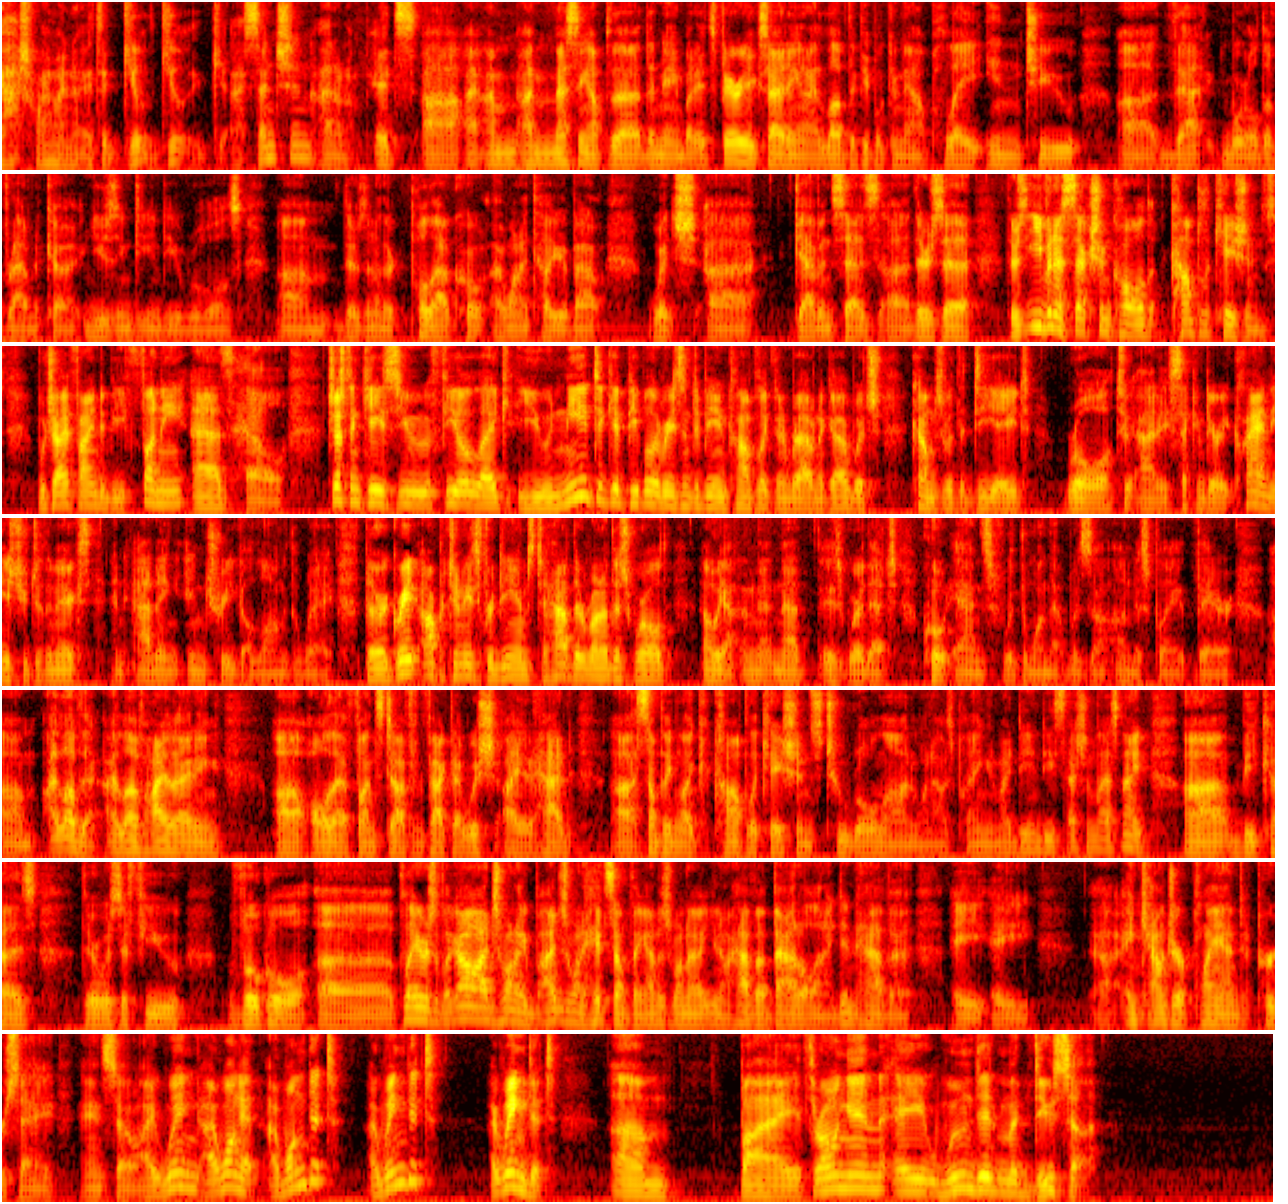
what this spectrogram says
gosh, why am I not? It's a guild, guild ascension. I don't know. It's uh, I, am I'm, I'm messing up the the name, but it's very exciting, and I love that people can now play into uh, that world of Ravnica using D and D rules. Um, there's another pull-out quote I want to tell you about, which. Uh, Gavin says uh, there's a there's even a section called complications, which I find to be funny as hell. Just in case you feel like you need to give people a reason to be in conflict in Ravnica, which comes with a D8 role to add a secondary clan issue to the mix and adding intrigue along the way. There are great opportunities for DMs to have their run of this world. Oh yeah, and, then that is where that quote ends with the one that was uh, on display there. Um, I love that. I love highlighting uh, all that fun stuff. In fact, I wish I had had uh, something like complications to roll on when I was playing in my D and D session last night, uh, because there was a few vocal uh, players of like, oh, I just want to, I just want to hit something. I just want to, you know, have a battle, and I didn't have a a, a uh, encounter planned per se, and so I wing I wung it I wunged it I winged it I winged it um, by throwing in a wounded Medusa.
